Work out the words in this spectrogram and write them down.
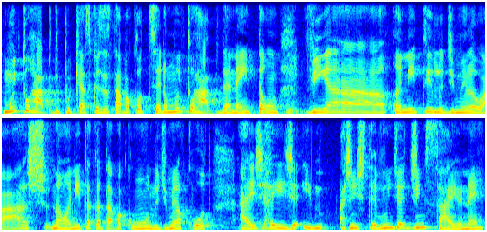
muito rápido, porque as coisas estavam acontecendo muito rápida, né? Então, vinha Anitta e Ludmilla, eu acho. Não, Anitta cantava com um, Ludmilla com o outro. Aí já, e a gente teve um dia de ensaio, né?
